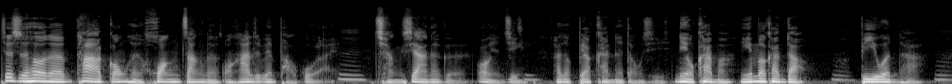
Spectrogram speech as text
这时候呢，他阿公很慌张的往他这边跑过来，嗯，抢下那个望远镜，他说不要看那东西，你有看吗？你有没有看到？嗯，逼问他，嗯。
